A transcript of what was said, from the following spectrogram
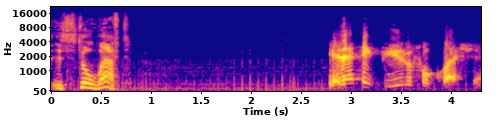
is still left. Yeah, that's a beautiful question.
